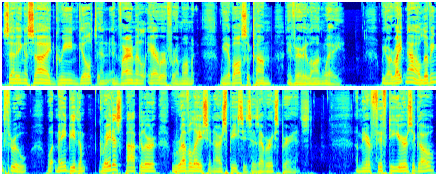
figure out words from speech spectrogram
Setting aside green guilt and environmental error for a moment, we have also come a very long way. We are right now living through what may be the greatest popular revelation our species has ever experienced. A mere 50 years ago,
